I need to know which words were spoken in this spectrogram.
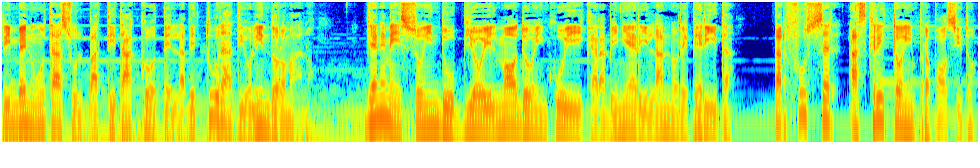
rinvenuta sul battitacco della vettura di Olindo Romano. Viene messo in dubbio il modo in cui i carabinieri l'hanno reperita. Tarfusser ha scritto in proposito.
